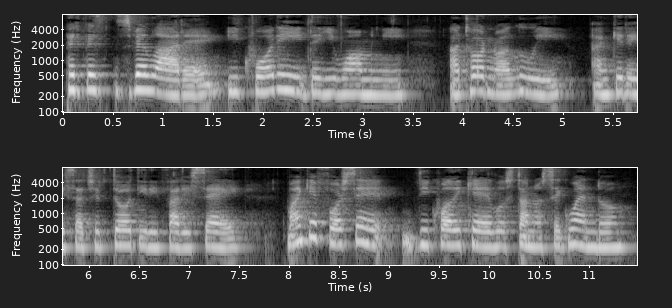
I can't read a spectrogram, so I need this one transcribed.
per svelare i cuori degli uomini attorno a lui, anche dei sacerdoti, dei farisei, ma anche forse di quelli che lo stanno seguendo.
